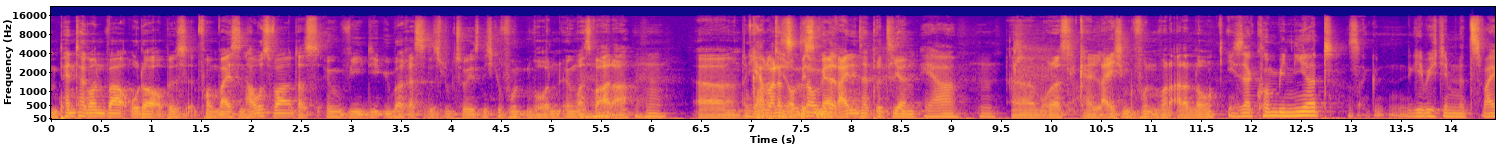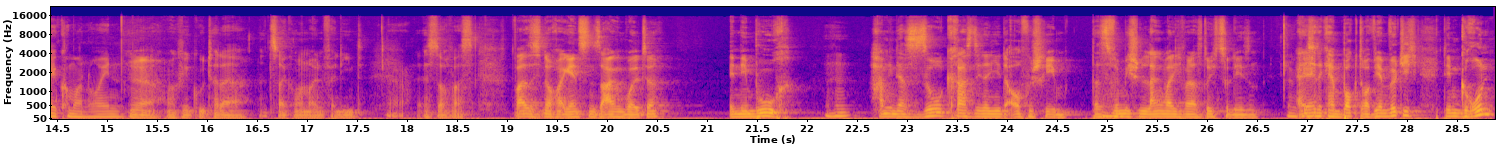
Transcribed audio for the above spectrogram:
im Pentagon war oder ob es vom Weißen Haus war, dass irgendwie die Überreste des Flugzeuges nicht gefunden wurden. Irgendwas war da. Äh, da kann Mhm. Ja, man das noch ein ist bisschen mehr reininterpretieren. ja, hm. Ähm, oder es keine Leichen gefunden wurden, I don't know. ich sag kombiniert, gebe ich dem eine 2,9. Ja, okay, gut, hat er 2,9 verdient. Das ist doch was. Was ich noch ergänzend sagen wollte, in dem Buch Mhm. haben die das so krass detailliert aufgeschrieben, dass es für mich schon langweilig war, das durchzulesen. Okay. Ich hatte keinen Bock drauf. Wir haben wirklich den, Grund,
